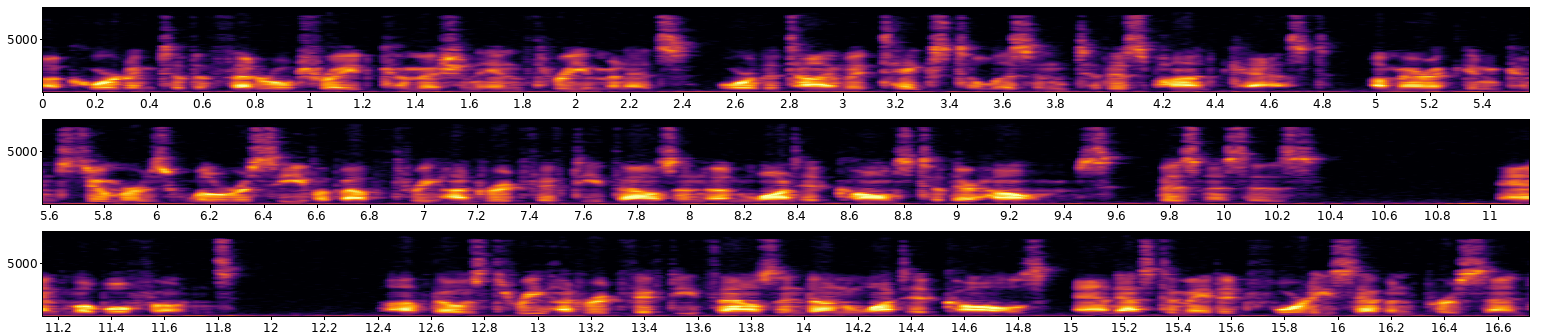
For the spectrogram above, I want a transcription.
According to the Federal Trade Commission, in three minutes, or the time it takes to listen to this podcast, American consumers will receive about 350,000 unwanted calls to their homes, businesses, and mobile phones. Of those 350,000 unwanted calls, an estimated 47%,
